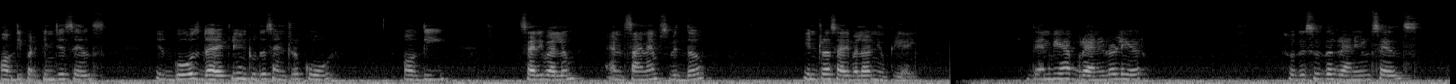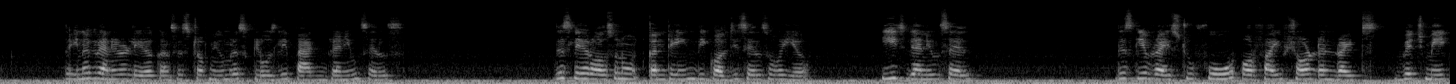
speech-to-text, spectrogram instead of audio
of the Purkinje cells it goes directly into the central core of the cerebellum and synapse with the intracerebellar nuclei. Then we have granular layer. So this is the granule cells. The inner granular layer consists of numerous closely packed granule cells. This layer also contains the Golgi cells over here. Each granule cell this gives rise to four or five short dendrites which make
